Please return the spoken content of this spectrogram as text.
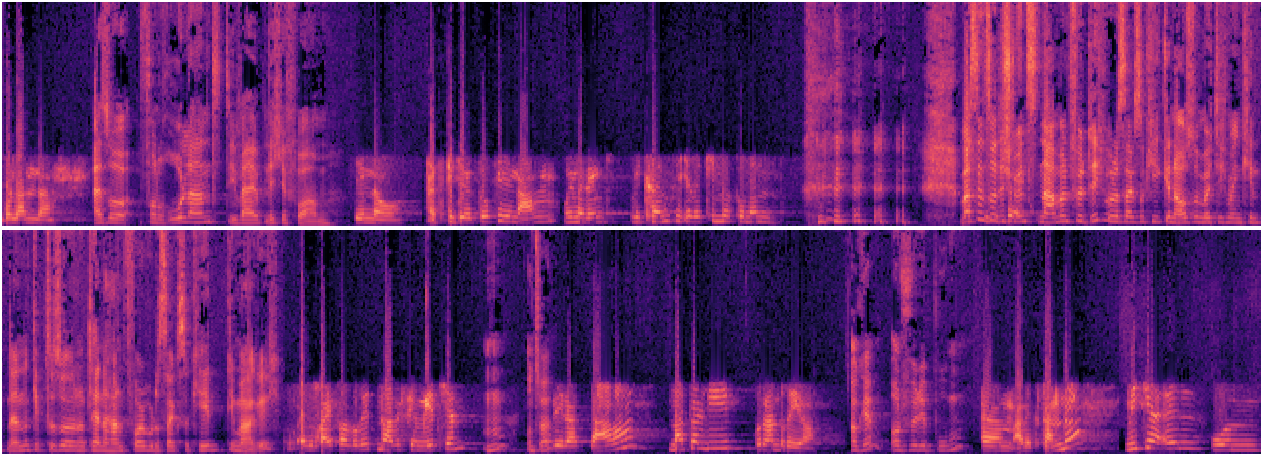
Rolanda, Also von Roland die weibliche Form. genau. Es gibt ja so viele Namen, wo ich mir denke, wie können sie ihre Kinder so nennen? Was sind so die schönsten Namen für dich, wo du sagst, okay, genauso möchte ich mein Kind nennen? Gibt es so eine kleine Handvoll, wo du sagst, okay, die mag ich? Also drei Favoriten habe ich für Mädchen. Mhm. Und zwar? Entweder Sarah, Natalie oder Andrea. Okay. Und für die Buben? Ähm, Alexander, Michael und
